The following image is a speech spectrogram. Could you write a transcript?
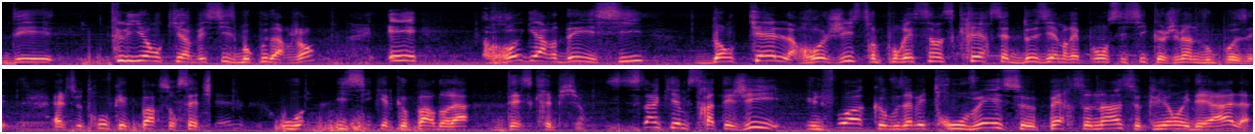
des clients qui investissent beaucoup d'argent et regardez ici dans quel registre pourrait s'inscrire cette deuxième réponse ici que je viens de vous poser? Elle se trouve quelque part sur cette chaîne ou ici quelque part dans la description. Cinquième stratégie, une fois que vous avez trouvé ce persona, ce client idéal,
